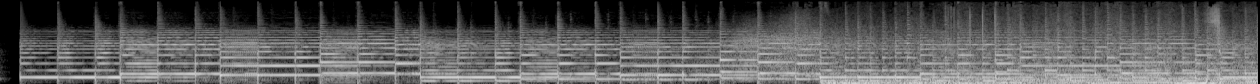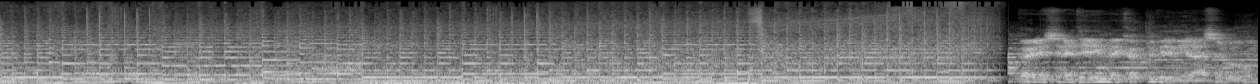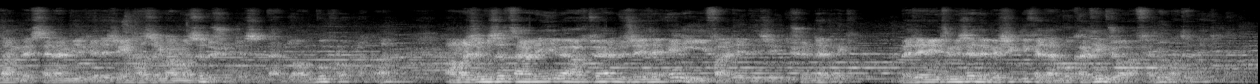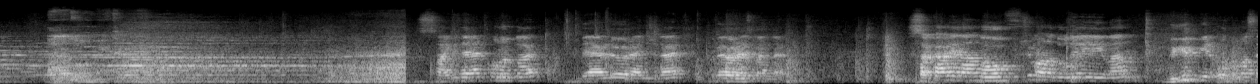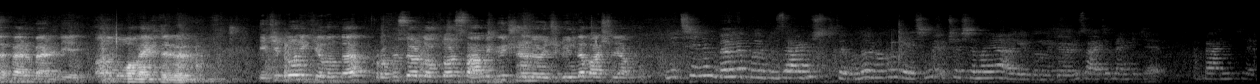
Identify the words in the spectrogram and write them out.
Böylesine derin ve köklü bir mirasın ruhundan beslenen bir geleceğin hazırlanması düşüncesinden doğan bu programa, amacımızı tarihi ve aktüel düzeyde en iyi ifade edeceği düşünülerek, medeniyetimize de beşiklik eden bu kadim coğrafyanın adı verilir. Anadolu Mektebi. Saygıdeğer konuklar, değerli öğrenciler ve öğretmenler. Sakarya'dan doğup tüm Anadolu'ya yayılan büyük bir okuma seferberliği Anadolu Mektebi. 2012 yılında Profesör Doktor Sami Güçlü'nün öncülüğünde başlayan Nietzsche'nin böyle boyu bir Zerduş kitabında ruhun gelişimi üç aşamaya ayırdığını görürüz. Ayrıca benlik, benlik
